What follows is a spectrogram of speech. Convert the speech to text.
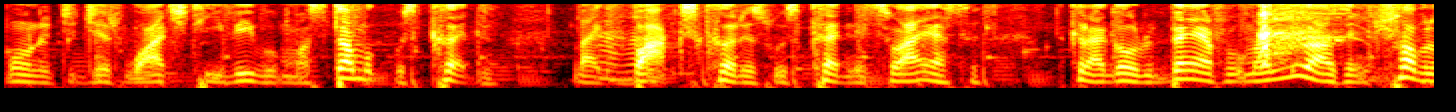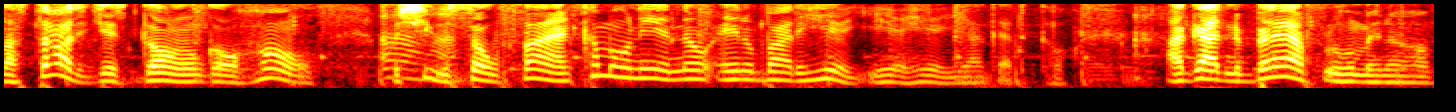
wanted to just watch TV. But my stomach was cutting, like uh-huh. box cutters was cutting it. So I asked her, could I go to the bathroom? I knew I was in trouble. I started just going go home. But she was uh-huh. so fine. Come on in. No, ain't nobody here. Yeah, here, yeah, I got to go. I got in the bathroom and um,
